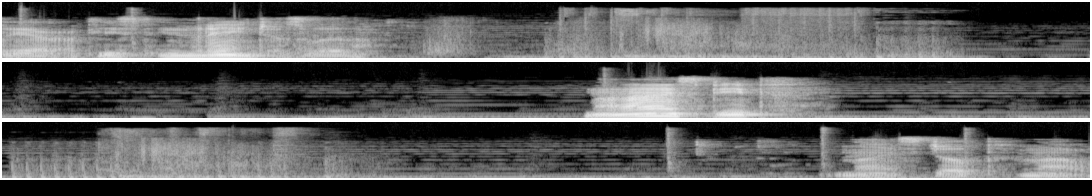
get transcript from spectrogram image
They are at least in range as well. Nice peep. Nice job. Now,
